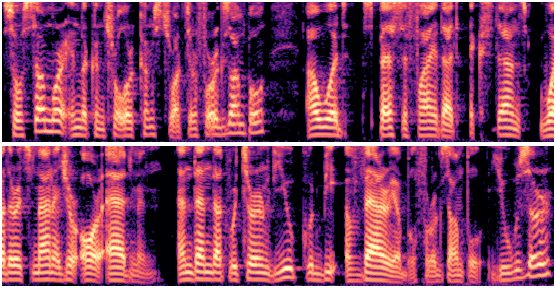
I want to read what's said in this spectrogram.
So somewhere in the controller constructor, for example, I would specify that extends whether it's manager or admin. And then that return view could be a variable, for example, user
